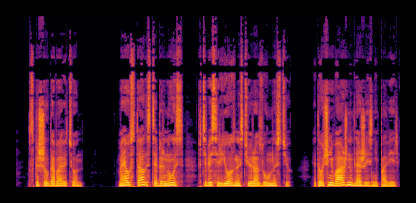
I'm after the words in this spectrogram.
— спешил добавить он. «Моя усталость обернулась в тебе серьезностью и разумностью. Это очень важно для жизни, поверь».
